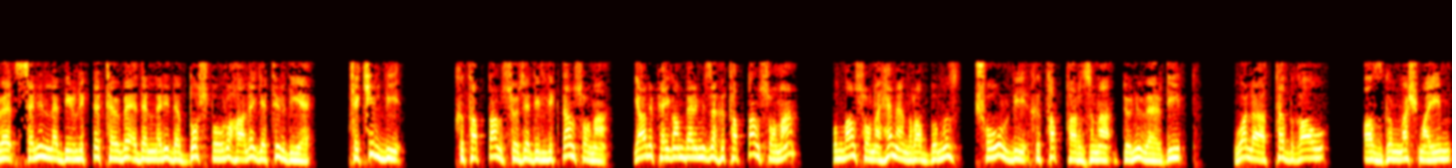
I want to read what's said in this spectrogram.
ve seninle birlikte tevbe edenleri de dost doğru hale getir diye tekil bir hitaptan söz edildikten sonra yani peygamberimize hitaptan sonra bundan sonra hemen Rabbimiz çoğul bir hitap tarzına dönüverdi. وَلَا تَدْغَوْ azgınlaşmayın,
